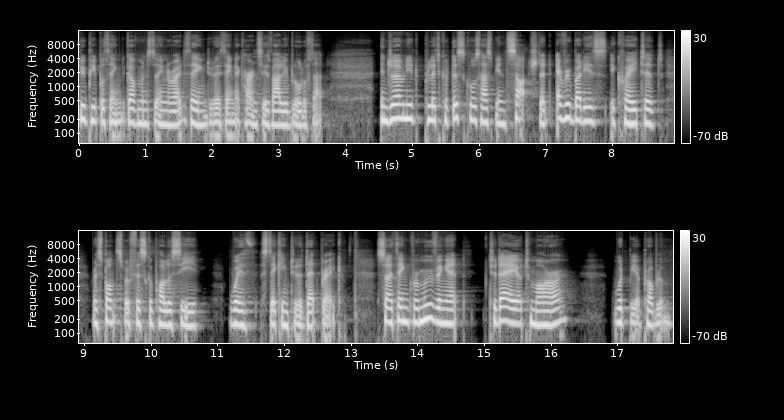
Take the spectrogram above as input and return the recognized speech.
Do people think the government is doing the right thing? Do they think their currency is valuable? All of that. In Germany, the political discourse has been such that everybody's equated responsible fiscal policy with sticking to the debt brake. So I think removing it today or tomorrow would be a problem.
